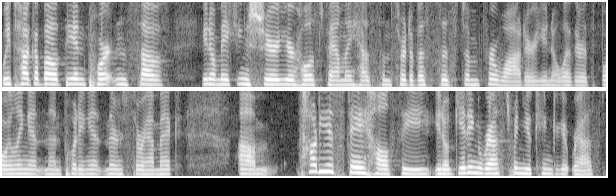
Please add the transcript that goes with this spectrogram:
We talk about the importance of you know, making sure your host family has some sort of a system for water, you know, whether it's boiling it and then putting it in their ceramic. Um, how do you stay healthy? You know, getting rest when you can get rest.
